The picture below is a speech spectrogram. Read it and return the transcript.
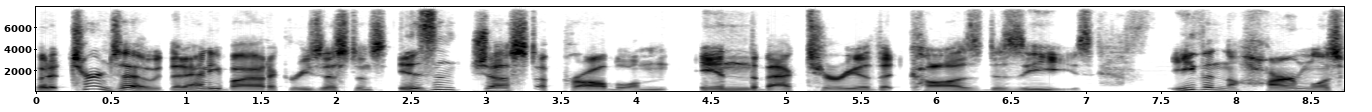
But it turns out that antibiotic resistance isn't just a problem in the bacteria that cause disease. Even the harmless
